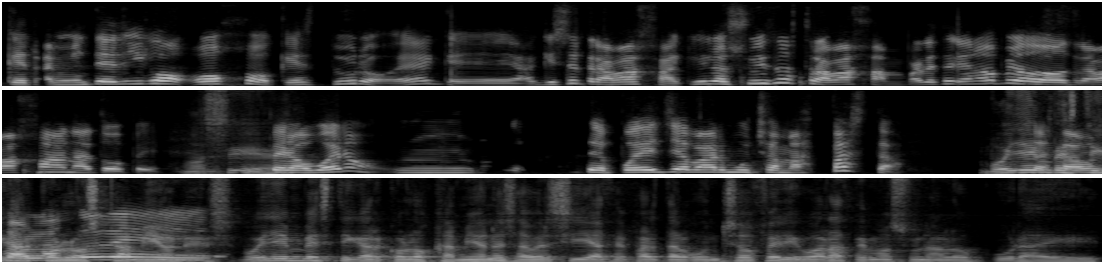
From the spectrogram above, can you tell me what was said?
que también te digo, ojo, que es duro, ¿eh? que aquí se trabaja, aquí los suizos trabajan, parece que no, pero trabajan a tope. Ah, ¿eh? Pero bueno, mm, te puedes llevar mucha más pasta. Voy a investigar con los camiones, voy a investigar con los camiones a ver si hace falta algún chofer, igual hacemos una locura y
